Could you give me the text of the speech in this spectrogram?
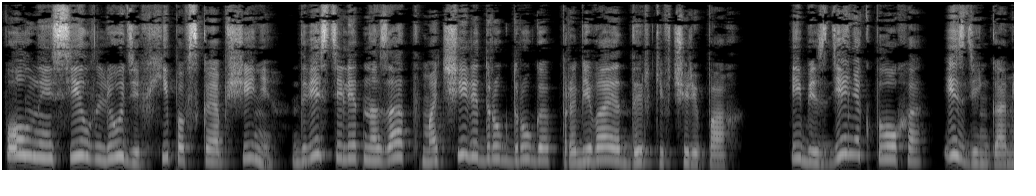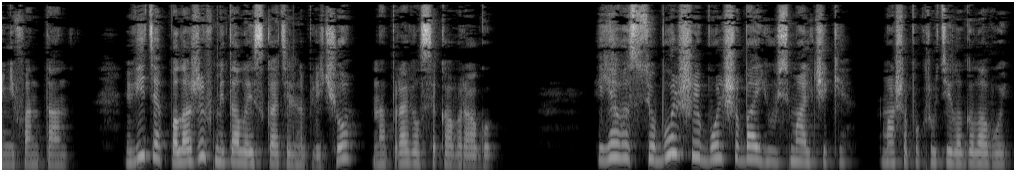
полные сил люди в хиповской общине двести лет назад мочили друг друга, пробивая дырки в черепах. И без денег плохо, и с деньгами не фонтан». Витя, положив металлоискатель на плечо, направился к оврагу. «Я вас все больше и больше боюсь, мальчики», — Маша покрутила головой.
